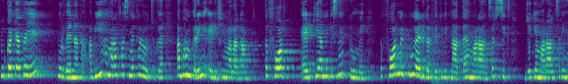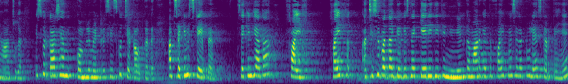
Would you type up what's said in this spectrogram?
टू का क्या था ये? पूर्वेना था। अब ये हमारा फ़र्स्ट मेथड हो चुका है। अब हम करेंगे एडिशन वाला काम। तो फोर ऐड किया हमने किसमें टू में। तो फोर में टू ऐड करते तो कितना आता है? हमारा आंसर सिक्स जो कि हमारा आंसर यहाँ आ चुका है। इस प्रकार से हम कॉम्प्लीमेंट्री से इसको चेकआउट करते हैं। अब सेकेंड स्टेप है। सेकेंड क्या था? फाइव फाइव अच्छे से पता है, क्योंकि इसने कैरी दी थी न्यूनियन का मार्ग है तो फाइव में से अगर टू लेस करते हैं,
